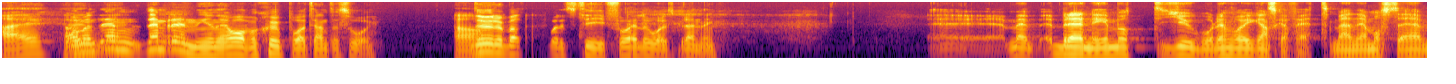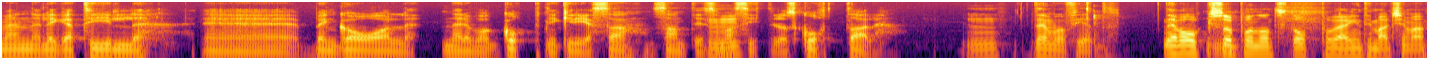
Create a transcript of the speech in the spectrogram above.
Nej, jag Ja men den, den bränningen är jag avundsjuk på att jag inte såg. Ja. Du är det bara årets tifo eller årets bränning? Eh, Men bränningen mot Djurgården var ju ganska fett, men jag måste även lägga till eh, bengal när det var Gopnik-resa samtidigt som Mm. man sitter och skottar. Mm, den var fet. Det var också Mm. på något stopp på vägen till matchen va?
